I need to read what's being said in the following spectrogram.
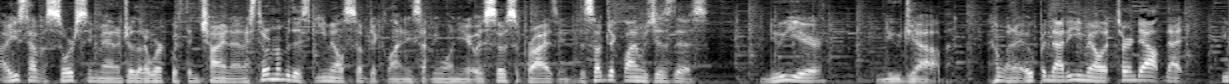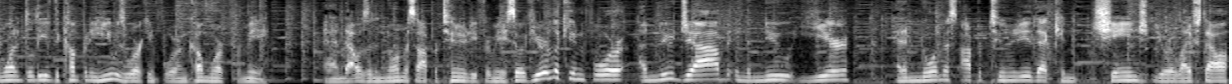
I used to have a sourcing manager that I worked with in China, and I still remember this email subject line he sent me one year. It was so surprising. The subject line was just this New year, new job. And when I opened that email, it turned out that he wanted to leave the company he was working for and come work for me. And that was an enormous opportunity for me. So if you're looking for a new job in the new year, an enormous opportunity that can change your lifestyle,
